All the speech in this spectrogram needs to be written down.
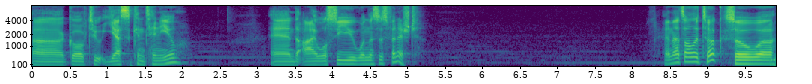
Uh, go up to yes, continue, and I will see you when this is finished. And that's all it took. So uh,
